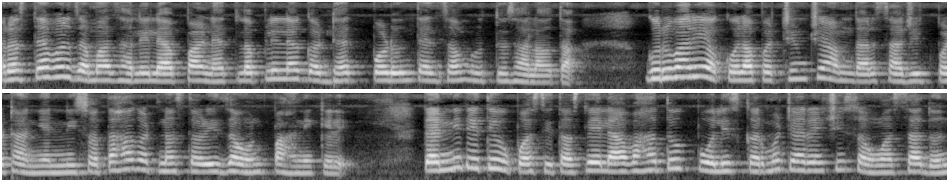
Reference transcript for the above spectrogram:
रस्त्यावर जमा झालेल्या पाण्यात लपलेल्या गड्ड्यात पडून त्यांचा मृत्यू झाला होता. गुरुवारी अकोला पश्चिमचे आमदार साजिद पठाण यांनी स्वतः घटनास्थळी जाऊन पाहणी केली. त्यांनी तेथे उपस्थित असलेल्या वाहतूक पोलीस कर्मचाऱ्यांशी संवाद साधून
